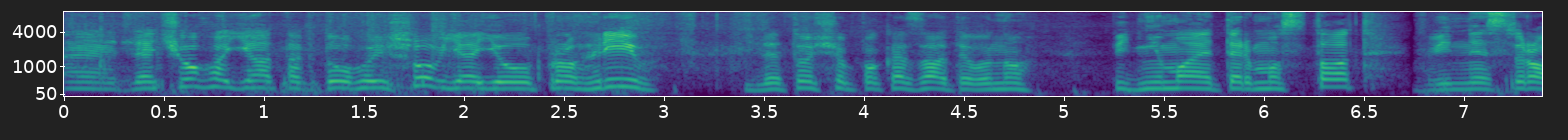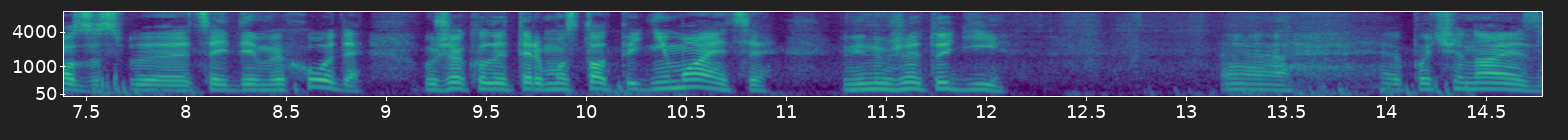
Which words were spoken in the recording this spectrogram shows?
Е, Для чого я так довго йшов? Я його прогрів для того, щоб показати, воно піднімає термостат. Він не зразу з- е, цей дим виходить. Уже коли термостат піднімається, він вже тоді е, починає з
